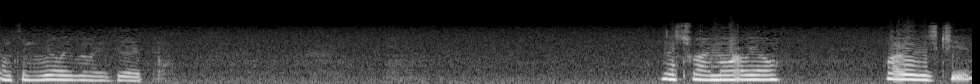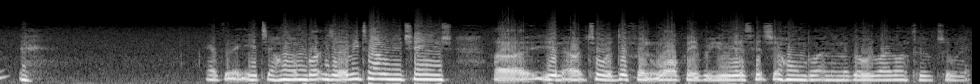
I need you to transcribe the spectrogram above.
something really, really good. Let's try Mario. Mario is cute. After you hit your home button. So every time you change, uh, you know, to a different wallpaper, you just hit your home button and it goes right onto to it.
